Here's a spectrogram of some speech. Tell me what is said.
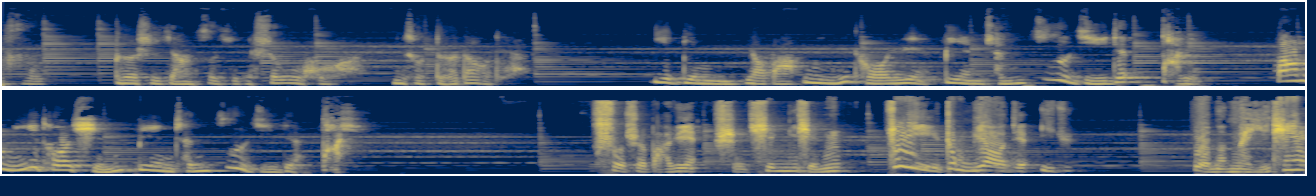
夫，德是讲自己的收获，你所得到的。一定要把弥陀愿变成自己的大愿，把弥陀行变成自己的大行。四十八愿是心行最重要的依据。我们每一天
